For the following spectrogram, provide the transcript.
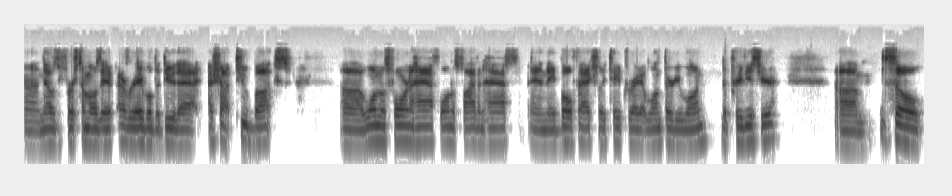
uh, and that was the first time I was a- ever able to do that. I shot two bucks. Uh, one was four and a half, one was five and a half, and they both actually taped right at 131 the previous year. Um, so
